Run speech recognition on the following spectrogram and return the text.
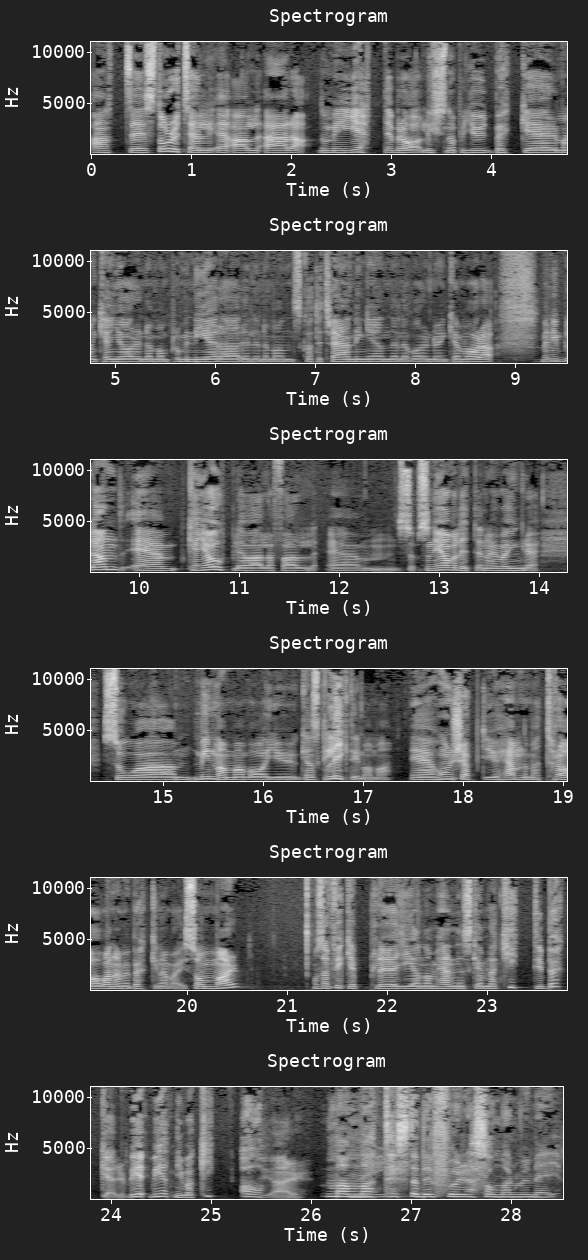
Att eh, Storytel är all ära. De är jättebra. Lyssna på ljudböcker, man kan göra det när man promenerar eller när man ska till träningen eller vad det nu än kan vara. Men ibland eh, kan jag uppleva i alla fall, eh, så, så när jag var liten, när jag var yngre, så eh, min mamma var ju ganska lik din mamma. Eh, hon köpte ju hem de här travarna med böckerna varje sommar. Och så fick jag plöja igenom hennes gamla Kitty-böcker. Vet, vet ni vad Kitty Ja, är? mamma Nej. testade förra sommaren med mig.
